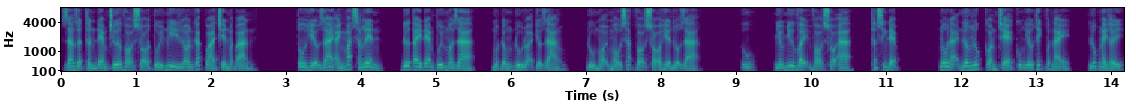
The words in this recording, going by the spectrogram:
Giang giật thần đem chứa vỏ sò túi nylon gác qua trên mặt bàn. Tô hiểu ra ánh mắt sáng lên, đưa tay đem túi mở ra, một đống đủ loại kiểu dáng, đủ mọi màu sắc vỏ sò hiện lộ ra u, nhiều như vậy vỏ sò a, thật xinh đẹp. Nô đại nương lúc còn trẻ cũng yêu thích vật này, lúc này thấy,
